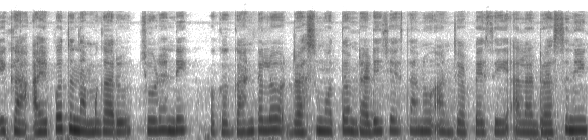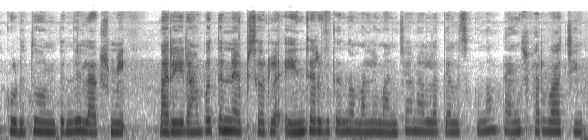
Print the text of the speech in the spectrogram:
ఇక అయిపోతుంది అమ్మగారు చూడండి ఒక గంటలో డ్రెస్ మొత్తం రెడీ చేస్తాను అని చెప్పేసి అలా డ్రెస్ని కుడుతూ ఉంటుంది లక్ష్మి. మరి రాబోతున్న ఎపిసోడ్లో ఏం జరుగుతుందో మళ్ళీ మన ఛానల్లో తెలుసుకుందాం. Thanks for watching.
